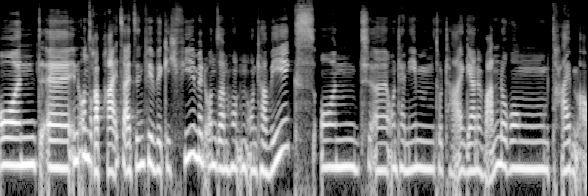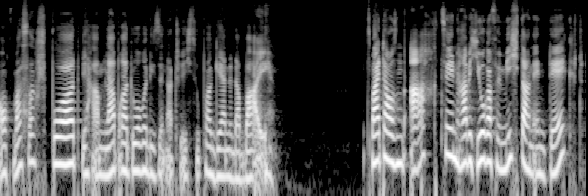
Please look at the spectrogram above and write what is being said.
Und äh, in unserer Freizeit sind wir wirklich viel mit unseren Hunden unterwegs und äh, unternehmen total gerne Wanderungen, treiben auch Wassersport. Wir haben Labradore, die sind natürlich super gerne dabei. 2018 habe ich Yoga für mich dann entdeckt.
